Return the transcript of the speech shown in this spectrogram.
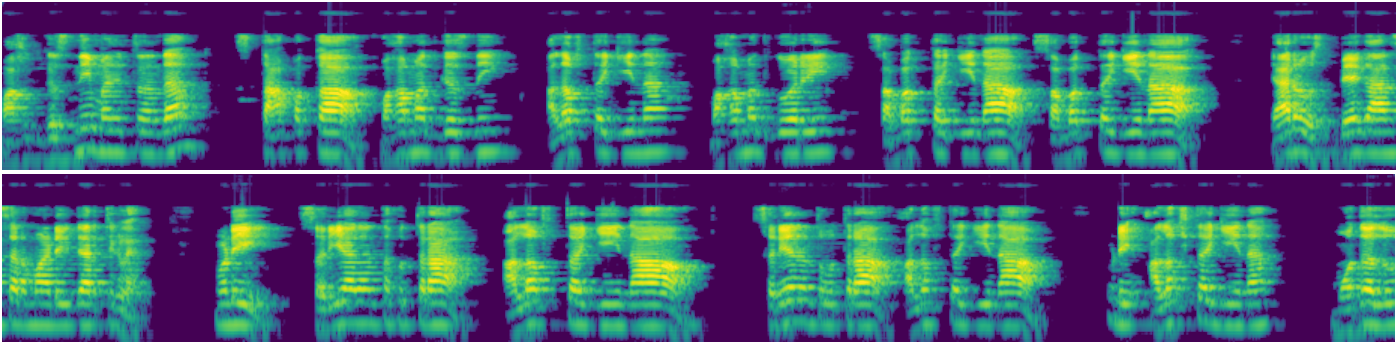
ಮಹ, ಗಜ್ನಿ ಮನೆತನದ ಸ್ಥಾಪಕ ಮಹಮ್ಮದ್ ಗಜ್ನಿ ಅಲಫ್ತಗೀನಾ ಮಹಮ್ಮದ್ ಗೋರಿ ಸಬಕ್ತಗೀನಾ ಸಬಕ್ತಗೀನಾ ಯಾರು ಬೇಗ ಆನ್ಸರ್ ಮಾಡಿ ವಿದ್ಯಾರ್ಥಿಗಳೇ? ನೋಡಿ, ಸರಿಯಾದಂತ ಉತ್ತರ ಅಲಫ್ ಅಲಫ್ತಗೀನಾ ಸರಿಯಾದಂತ ಉತ್ತರ ಅಲಫ್ ತಗೀನಾ. ನೋಡಿ, ಅಲಫ್ ಅಲಫ್ತಗೀನಾ ಮೊದಲು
